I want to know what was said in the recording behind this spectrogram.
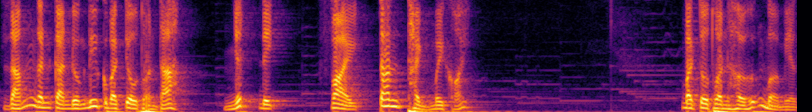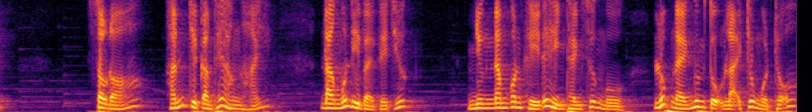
Dám ngăn cản đường đi của Bạch Tiểu Thuần ta, Nhất định phải tan thành mây khói. Bạch Tổ Thuần hờ hững mở miệng. Sau đó, hắn chỉ cảm thấy hăng hái, Đang muốn đi về phía trước. Nhưng năm con khí đã hình thành sương mù, Lúc này ngưng tụ lại chung một chỗ,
